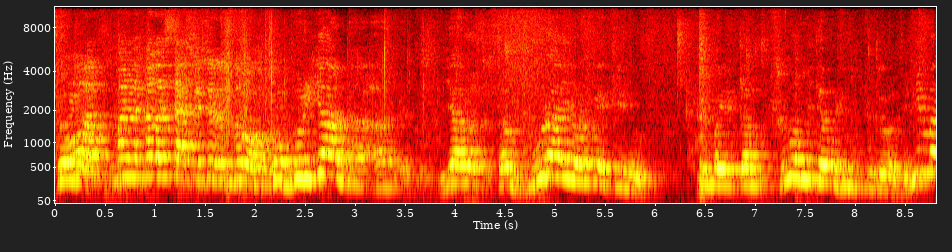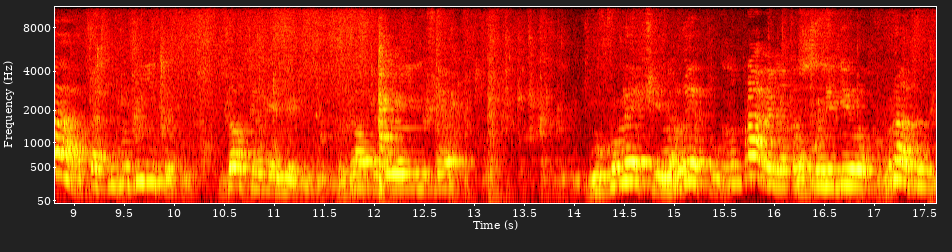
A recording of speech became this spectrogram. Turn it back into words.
То я- От, в мене холостячка через дорогу. То бур'ян, а, а я там з двора його викинув. Думаю, там соломи де візьму по дорозі. Нема, так не буду їхати. Завтра я не їду. Бо завтра я їду ще в Муковечі, на Липу, Ну правильно, а то в ж. понеділок в Радовичі.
